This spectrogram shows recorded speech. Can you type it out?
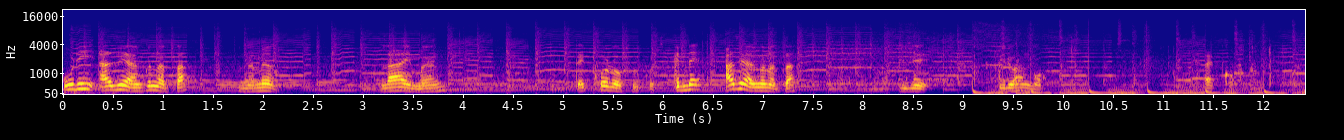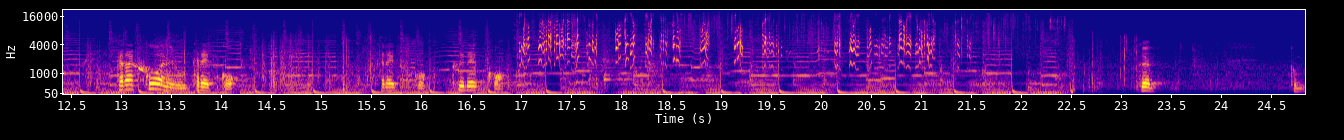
우리 아직 안 끝났다. 왜냐면 라임은 데코로 쓸 거지. 근데 아직 안 끝났다. 이제 필요한 거. 크레코 크라코 아니면 크레코 크레코 크레코 끝 그럼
